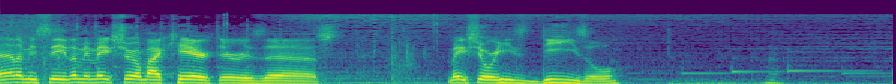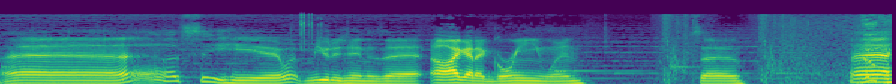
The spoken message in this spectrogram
Uh, let me see. Let me make sure my character is uh, make sure he's Diesel. Uh, let's see here. What mutagen is that? Oh, I got a green one. So, eh.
